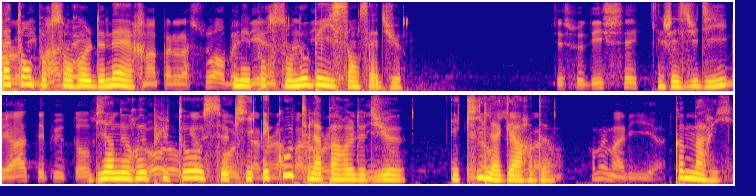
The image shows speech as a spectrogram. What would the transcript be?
pas tant pour son rôle de mère, mais pour son obéissance à Dieu. Jésus dit, Bienheureux plutôt ceux qui écoutent la parole de di Dieu et qui la gardent, comme Marie.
